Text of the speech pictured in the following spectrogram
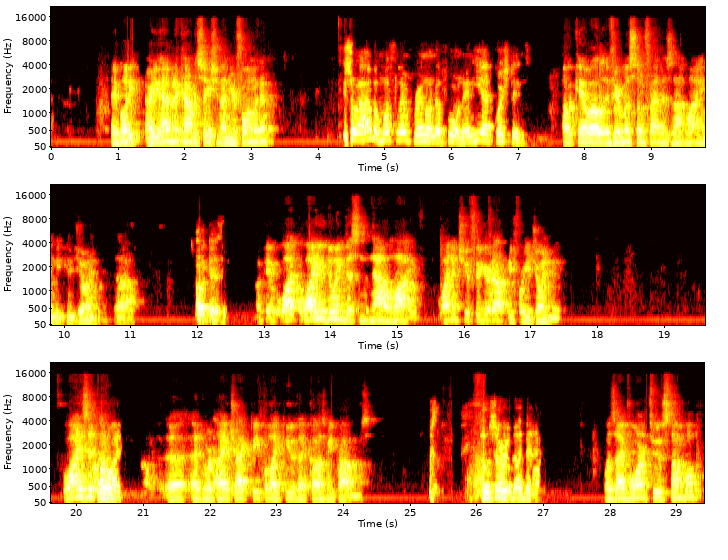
Hey, buddy, are you having a conversation on your phone with him? So I have a Muslim friend on the phone, and he had questions. Okay, well, if your Muslim friend is not lying, you can join. Uh, Okay. okay, why why are you doing this now live? Why didn't you figure it out before you joined me? Why is it, Oh. my, uh, Edward? I attract people like you that cause me problems. I'm sorry about that. Was I born to stumble?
